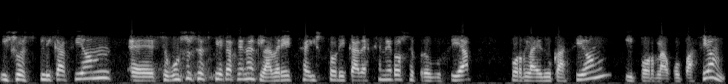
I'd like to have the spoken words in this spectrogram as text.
y su explicación, según sus explicaciones, la brecha histórica de género se producía por la educación y por la ocupación,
